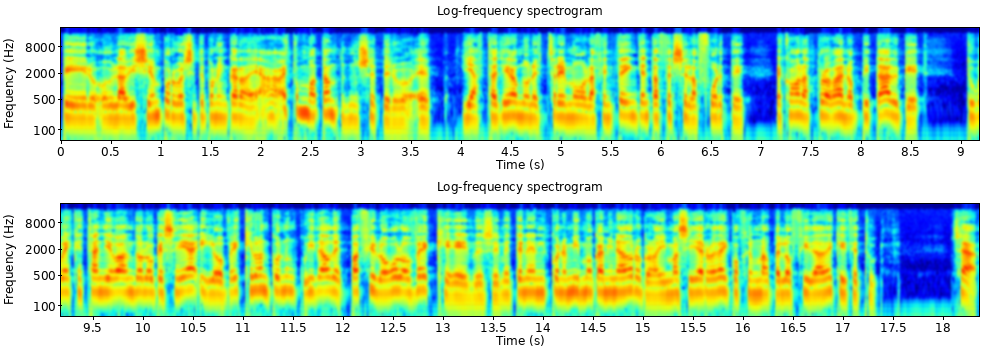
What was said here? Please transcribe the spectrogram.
Pero la visión por ver si te ponen cara de, ah, están matando, no sé, pero eh, ya está llegando a un extremo, la gente intenta hacérsela fuerte. Es como las pruebas en hospital, que tú ves que están llevando lo que sea y los ves que van con un cuidado de espacio y luego los ves que se meten con el mismo caminador o con la misma silla de ruedas y cogen una velocidad que dices tú. O sea,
